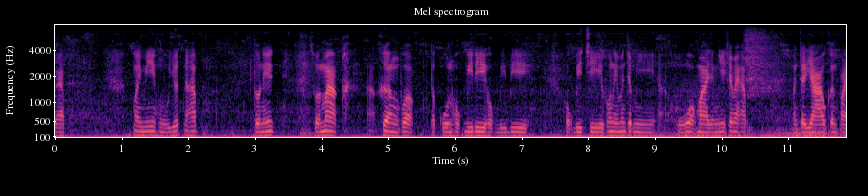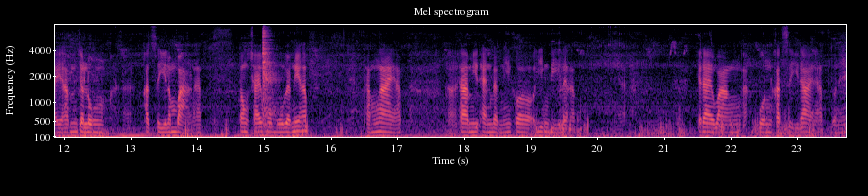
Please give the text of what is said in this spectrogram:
แบบไม่มีหูยึดนะครับ ตัวนี้ส่วนมากเครื่องพวกตระกูล 6BD 6BB 6BG พวกนี้มันจะมีหูออกมาอย่างนี้ใช่ไหมครับ มันจะยาวเกินไปครับ มันจะลงคัดสีลำบากนะครับ ต้องใช้หัวหมูแบบนี้ครับทำง่ายครับ ถ้ามีแทนแบบนี้ก็ยิ่งดีเลยครับ จะได้วางบนคัดสีได้นะครับตัวนี้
